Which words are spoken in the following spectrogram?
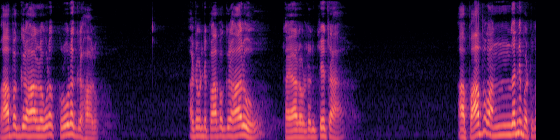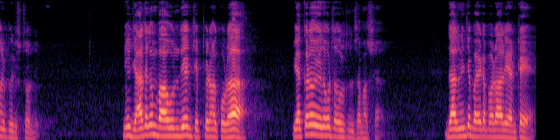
పాపగ్రహాల్లో కూడా క్రూర గ్రహాలు అటువంటి పాపగ్రహాలు తయారవడం చేత ఆ పాపం అందరినీ పట్టుకొని పీడిస్తోంది. నీ జాతకం బాగుంది అని చెప్పినా కూడా ఎక్కడో ఏదో ఒకటి తగులుతుంది సమస్య. దాని నుంచి బయటపడాలి అంటే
